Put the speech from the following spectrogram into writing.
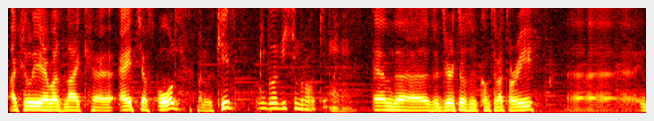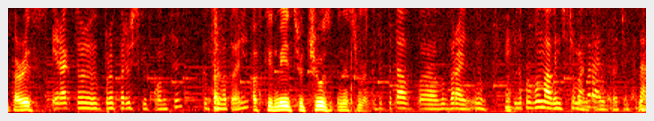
Actually, I was like uh, eight years old when I was a kid, Мені було 8 років. and uh, the director of the conservatory uh, in Paris І ректор при Парижської консер, консерваторії asked me to choose an instrument. запитав, е, вибирай, ну, запропонував інструмент Вибирайте вибрати. Да.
